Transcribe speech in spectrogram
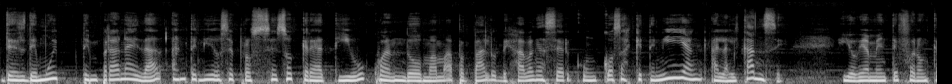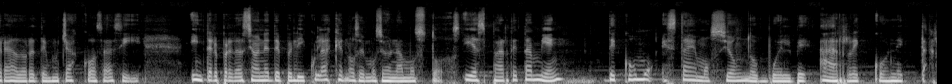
desde muy temprana edad han tenido ese proceso creativo cuando mamá, papá los dejaban hacer con cosas que tenían al alcance. Y obviamente fueron creadores de muchas cosas y interpretaciones de películas que nos emocionamos todos. Y es parte también de cómo esta emoción nos vuelve a reconectar.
